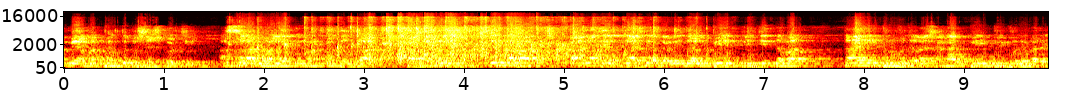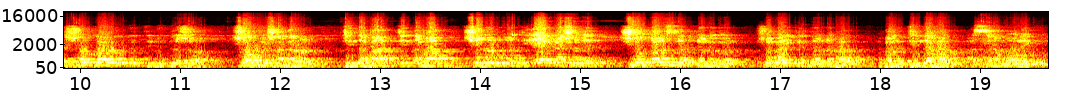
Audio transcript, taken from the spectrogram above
আমি আমার বক্তব্য শেষ করছি। আসসালামু আলাইকুম রহমতুল্লাহ। বাংলাদেশ জিন্দাবাদ। বাংলাদেশ জাতীয়তাবাদী দল বিএনপি জিন্দাবাদ। তাহিরপুর উপজেলা শাখার বিএনপি পরিবারের সকল নেতৃবৃন্দ সহ সর্বসাধারণ জিন্দাবাদ জিন্দাবাদ। সুনামগঞ্জ এক আসনের সকল জনগণ সবাইকে ধন্যবাদ এবং জিন্দাবাদ। আসসালামু আলাইকুম।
